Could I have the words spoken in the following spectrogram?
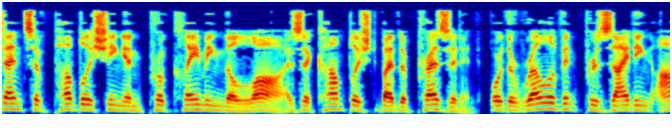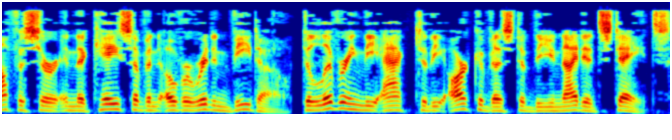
sense of publishing and proclaiming the law is accomplished by the President, or the relevant presiding officer in the case of an overridden veto, delivering the act to the Archivist of the United States.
